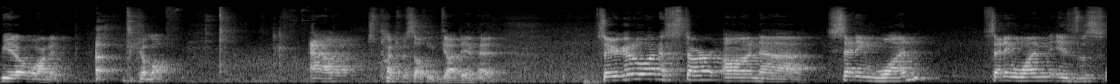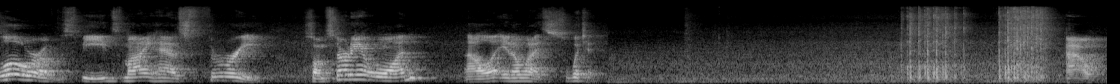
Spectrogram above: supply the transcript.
you don't want it uh, to come off. Ow, just punched myself in the goddamn head. So you're going to want to start on uh, setting one. Setting one is the slower of the speeds. Mine has three. So I'm starting at one. I'll let you know when I switch it. Ow.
